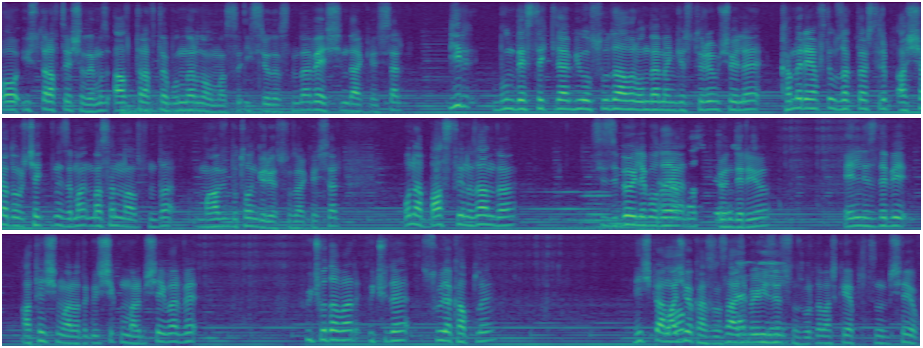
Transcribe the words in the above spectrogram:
O üst tarafta yaşadığımız, alt tarafta bunların olması X-ray odasında ve şimdi arkadaşlar bir bunu destekleyen bir unsur daha var onu da hemen gösteriyorum şöyle. Kamerayı hafiften uzaklaştırıp aşağı doğru çektiğiniz zaman masanın altında mavi buton görüyorsunuz arkadaşlar. Ona bastığınız anda sizi böyle bir odaya gönderiyor. Elinizde bir ateş mi var artık, ışık mı var bir şey var ve 3 oda var. Üçü de suyla kaplı. Hiçbir amacı Hop, yok aslında. Sadece böyle iyi. yüzüyorsunuz burada. Başka yaptığınız bir şey yok.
